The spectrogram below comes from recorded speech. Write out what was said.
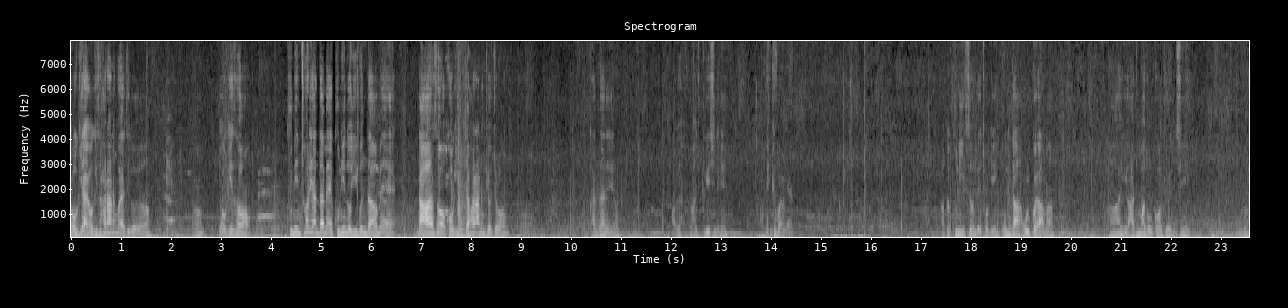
여기야. 여기서 하라는 거야 지금. 어? 여기서 군인 처리한 다음에 군인도 입은 다음에 나와서 거기 입장하라는 겨죠. 어. 간단해요. 아, 아직도 계시네. 비켜봐요. 아까 군이 있었는데 저기. 온다. 올 거야 아마. 아 이 아줌마도 올 것 같아 왠지. 어?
